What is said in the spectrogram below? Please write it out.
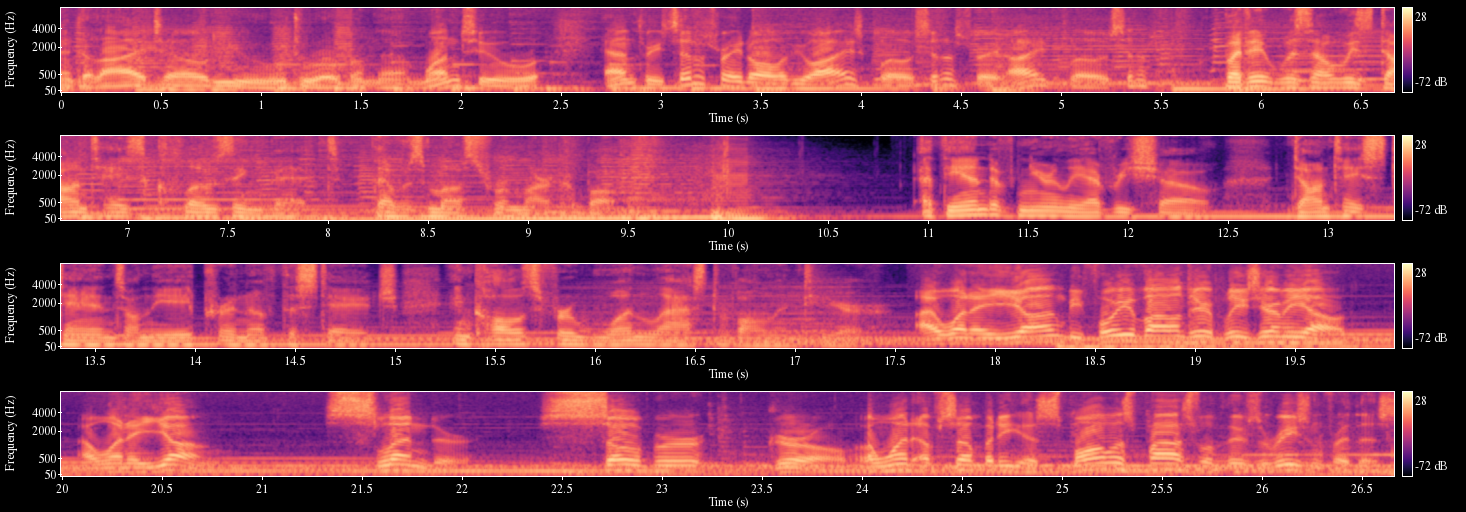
until I tell you to open them. One, two, and three. Sit up straight, all of you. Eyes closed. Sit up straight. Eyes closed. Sit up. But it was always Dante's closing bit that was most remarkable. At the end of nearly every show, Dante stands on the apron of the stage and calls for one last volunteer. I want a young, before you volunteer, please hear me out. I want a young, slender, sober girl. I want of somebody as small as possible if there's a reason for this.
